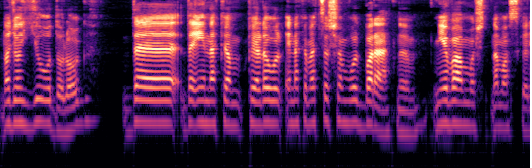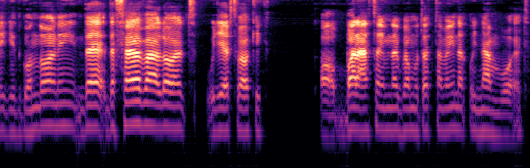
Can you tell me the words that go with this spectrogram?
nagyon jó dolog, de, de én nekem például, én nekem egyszer sem volt barátnőm. Nyilván most nem azt kell így itt gondolni, de, de felvállalt, úgy értve, akik a barátaimnak bemutattam, még úgy nem volt.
